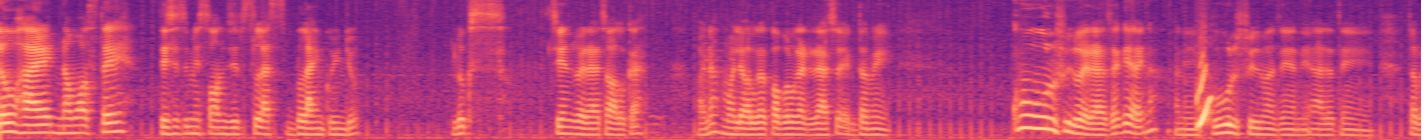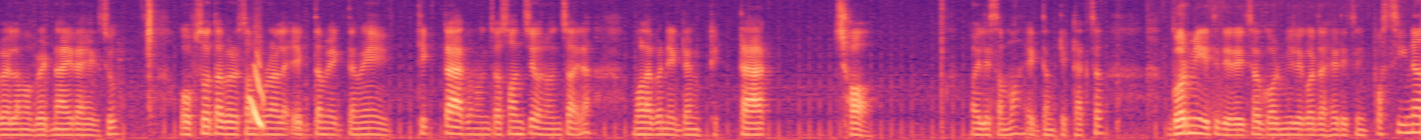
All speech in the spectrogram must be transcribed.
हेलो हाई नमस्ते this is me Sanjeev slash blank window looks change भइरहेछ हल्का। होइन मैले हल्का कपाल काटिरहेको छु एकदमै कुल फिल भइरहेछ कि होइन? अनि कुल फिलमा चाहिँ अनि आज चाहिँ तपाईँहरूलाई म भेट्न आइरहेको छु। होप्सो तपाईँहरू सम्पूर्णलाई एकदम एकदमै ठिकठाक हुनुहुन्छ सन्चै हुनुहुन्छ होइन? मलाई पनि एकदम ठिकठाक छ। अहिलेसम्म एकदम ठिकठाक छ। गर्मी यति धेरै छ गर्मीले गर्दाखेरि चाहिँ पसिना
